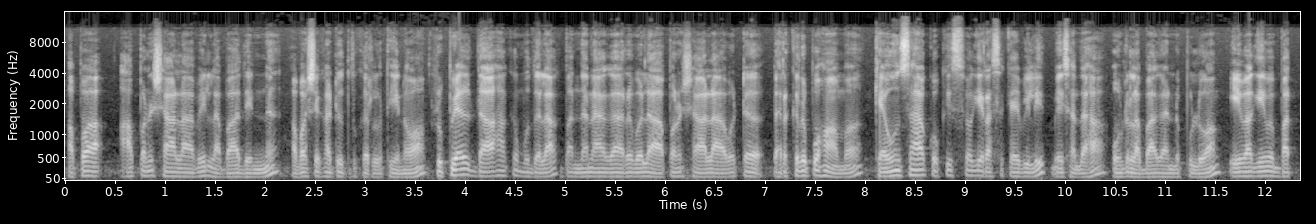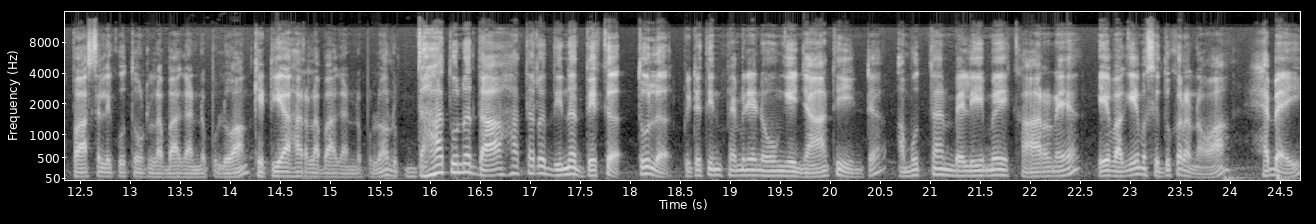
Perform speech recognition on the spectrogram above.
අප ආපන ශාලාවෙන් ලබා දෙන්න අවශ්‍ය කටයුතු කරලා තියෙනවා. රුපියල් 1000ක මුදලක් බන්ධනාගාරවල ආපන ශාලාවට දර කරපුවාම කැවුම් සහ කොකිස් වගේ රස කැවිලිත් මේ සඳහා උන්ට ලබා ගන්න පුළුවන්. ඒ වගේම බත් පාසලෙකුත් උන්ට ලබා ගන්න පුළුවන්. කෙටි ආහාර ලබා ගන්න පුළුවන්. 13 14 දින දෙක තුල පිටතින් පැමිණෙන ඔවුන්ගේ ඥාතීන්ට අමුත්තන් බැලීමේ කාරණය ඒ වගේම සිදු කරනවා. හැබැයි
